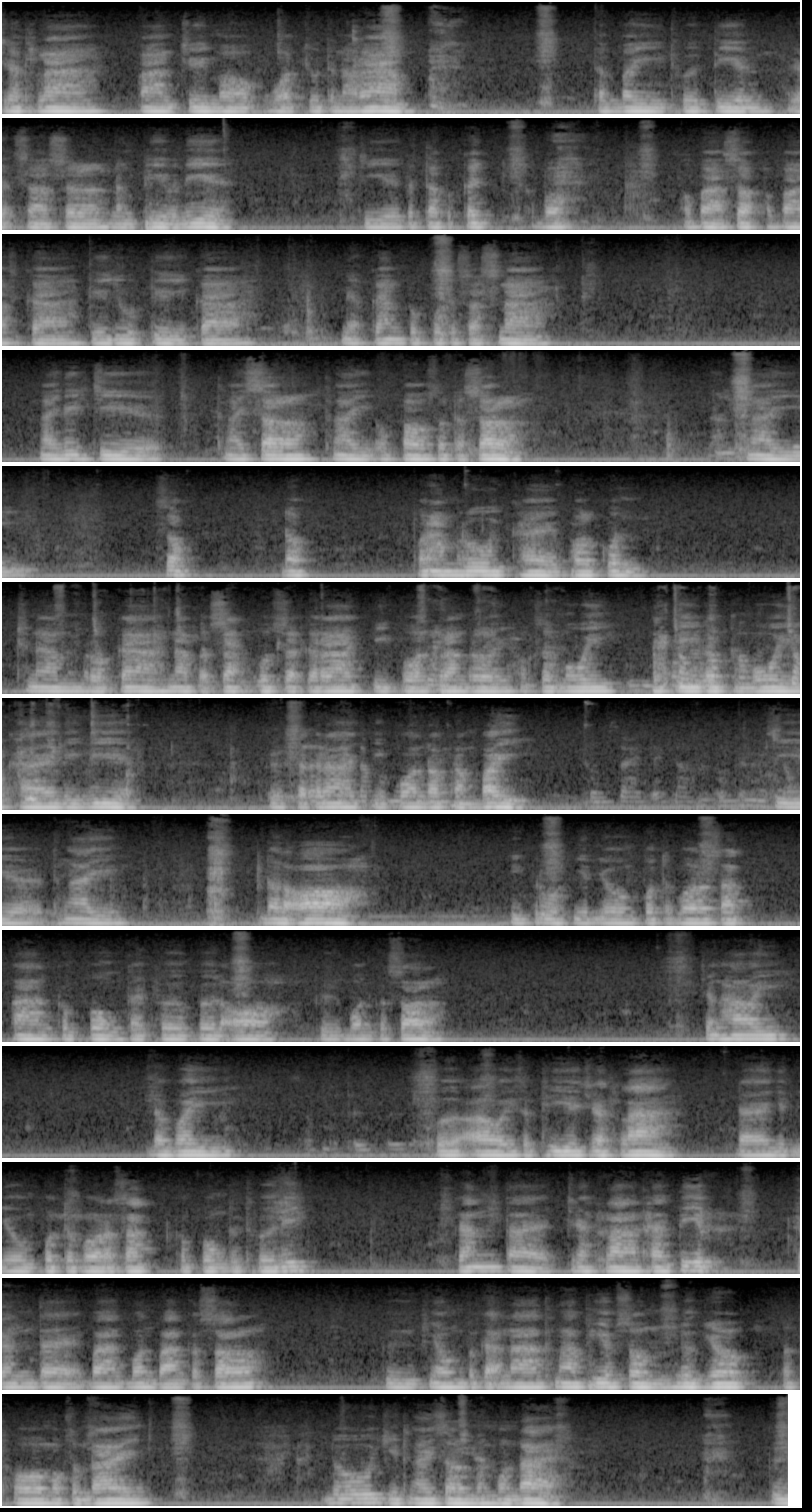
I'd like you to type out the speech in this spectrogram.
ជ្រះថ្លាបានជួយមកវត្តជតនារាមដើម្បីធ្វើទានរក្សាសិលនិងភាវនាជាកតបកិច្ចរបស់អបាសកអបាសិកាទាយុទាយិកាអ្នកកាន់ពុទ្ធសាសនាថ្ងៃនេះជាថ្ងៃសិលថ្ងៃឧបោសថសិល ថ្ងៃសុក្រ15រោចខែផលគុណឆ្នាំរកាណាបស័កពុទ្ធសករាជ2561ទី16ខែលីលាគ្រិស្តសករាជ2018ជាថ្ងៃដ៏ល្អ ពីព្រោះញាតិញោមពុទ្ធបរិស័ទបានកំពុងតែធ្វើអំពើល្អគឺបុណ្យកុសលចឹងហើយដើម្បីធ្វើឲ្យសទ្ធាជ្រះថ្លា ដែលញាតិញោមពុទ្ធបរិស័ទកំពុងទៅធ្វើនេះ កាន់តែជ្រះថ្លាថែមទៀតកាន់តែបានបនបានកុសល គឺខ្ញុំបកណាអាត្មាភាពសូមលើកយកពធមកសម្ដែងដូចជាថ្ងៃសិលមុនមុនដែរគឺ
